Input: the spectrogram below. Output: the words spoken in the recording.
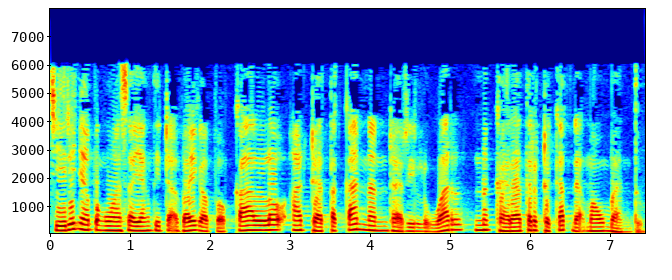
Cirinya penguasa yang tidak baik apa? Kalau ada tekanan dari luar, negara terdekat tidak mau bantu.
